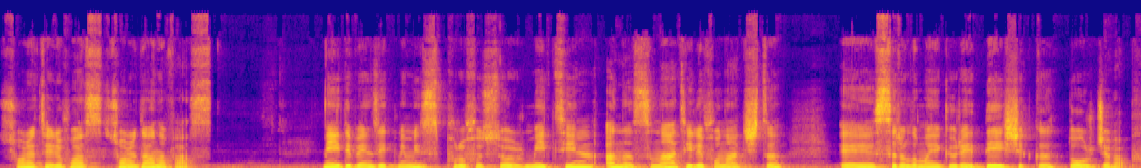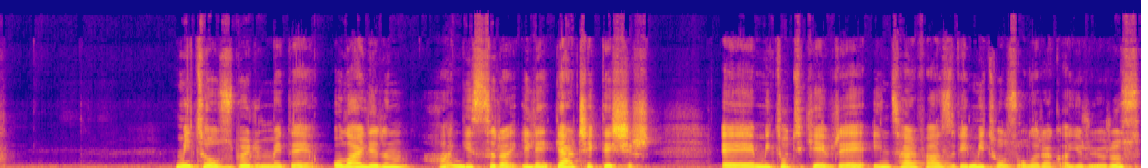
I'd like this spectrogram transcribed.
sonra telofaz, sonra da anafaz. Neydi benzetmemiz? Profesör Metin anasına telefon açtı. E, sıralamaya göre D şıkkı doğru cevap. Mitoz bölünmede olayların hangi sıra ile gerçekleşir? E, mitotik evre, interfaz ve mitoz olarak ayırıyoruz.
